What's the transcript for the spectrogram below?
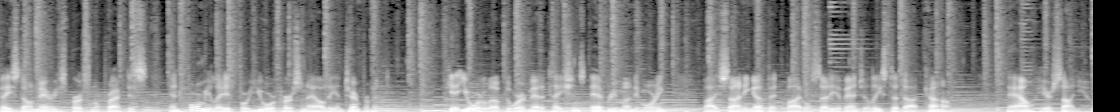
based on Mary's personal practice and formulated for your personality and temperament. Get your Love the Word meditations every Monday morning by signing up at BibleStudyEvangelista.com. Now, here's Sonja.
